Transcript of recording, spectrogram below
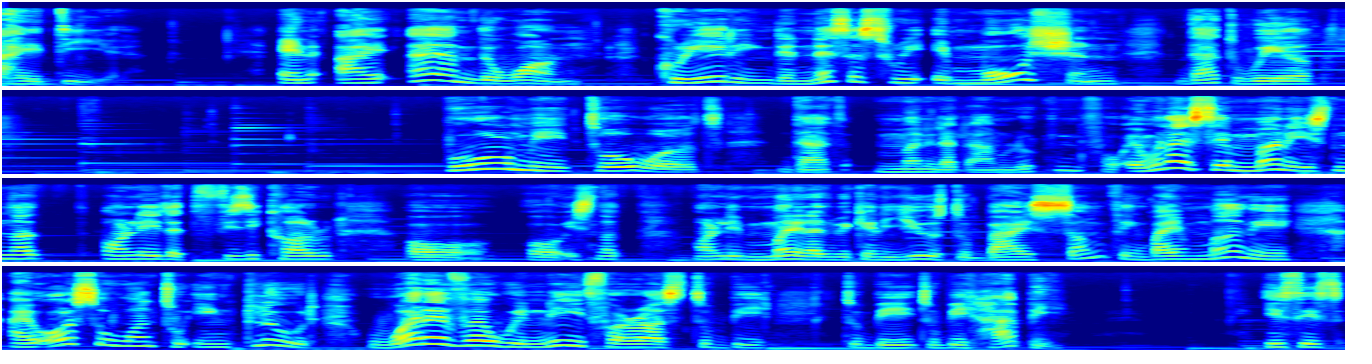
idea. And I am the one creating the necessary emotion that will pull me towards that money that I'm looking for. And when I say money, it's not only that physical or or it's not only money that we can use to buy something. By money i also want to include whatever we need for us to be to be to be happy. Is this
